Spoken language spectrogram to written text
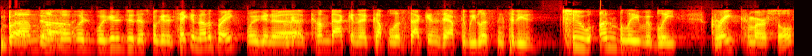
but um, uh, we're, we're going to do this. We're going to take another break. We're going to Okay. come back in a couple of seconds after we listen to these two unbelievably great commercials.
